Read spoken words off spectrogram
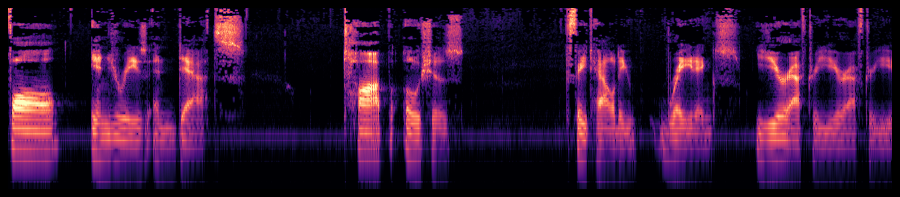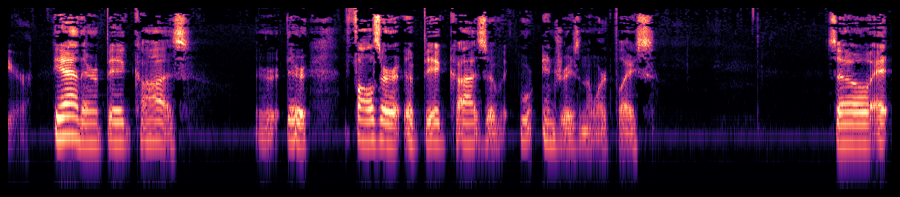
fall injuries and deaths top OSHA's fatality ratings year after year after year. Yeah, they're a big cause. They're, they're, falls are a big cause of injuries in the workplace. So it,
